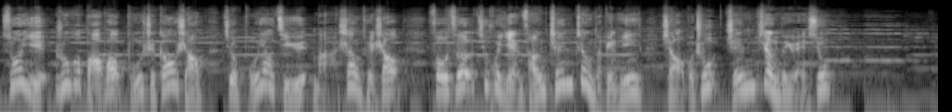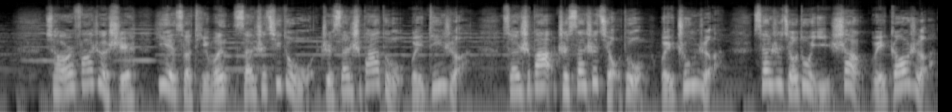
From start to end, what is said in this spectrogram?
所以，如果宝宝不是高烧，就不要急于马上退烧，否则就会掩藏真正的病因，找不出真正的元凶。小儿发热时，夜测体温三十七度五至三十八度为低热，三十八至三十九度为中热，三十九度以上为高热，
